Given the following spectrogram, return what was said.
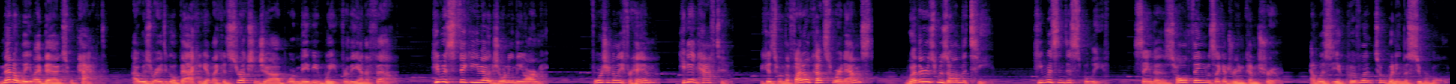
mentally, my bags were packed. I was ready to go back and get my construction job or maybe wait for the NFL. He was thinking about joining the Army. Fortunately for him, he didn't have to, because when the final cuts were announced, Weathers was on the team. He was in disbelief, saying that his whole thing was like a dream come true, and was the equivalent to winning the Super Bowl.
